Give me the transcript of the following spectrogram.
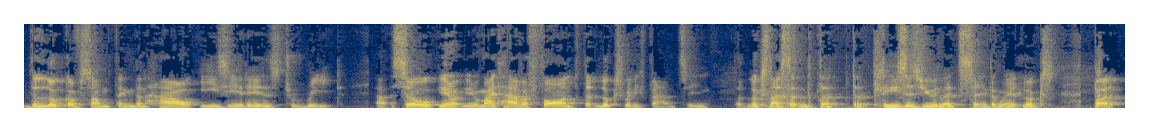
the look of something than how easy it is to read. Uh, so you know you might have a font that looks really fancy, that looks nice, that, that that pleases you. Let's say the way it looks, but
